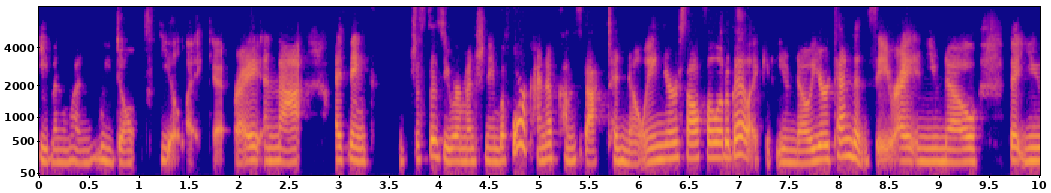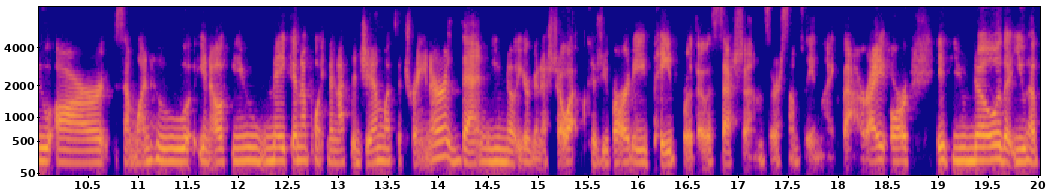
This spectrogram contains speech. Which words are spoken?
even when we don't feel like it, right? And that I think just as you were mentioning before, kind of comes back to knowing yourself a little bit. Like if you know your tendency, right? And you know that you are someone who, you know, if you make an appointment at the gym with a trainer, then you know you're going to show up because you've already paid for those sessions or something like that, right? Or if you know that you have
